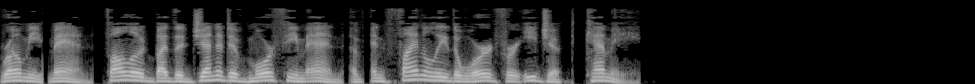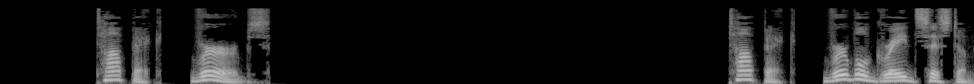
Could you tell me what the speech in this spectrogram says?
romi man, followed by the genitive morpheme n of, and finally the word for Egypt, kemi. Topic: Verbs. Topic: Verbal grade system.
